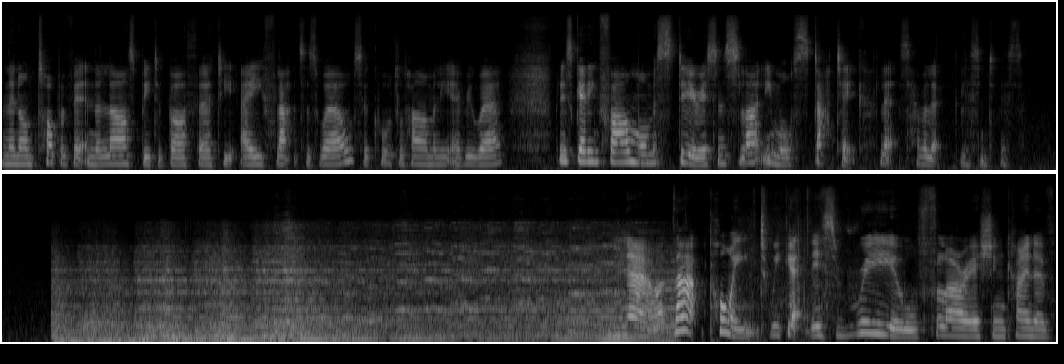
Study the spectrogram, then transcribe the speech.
and then on top of it in the last beat of bar 30 A flats as well. So quartal harmony everywhere. But it's getting far more mysterious and slightly more static. Let's have a look listen to this. Now at that point we get this real flourish and kind of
